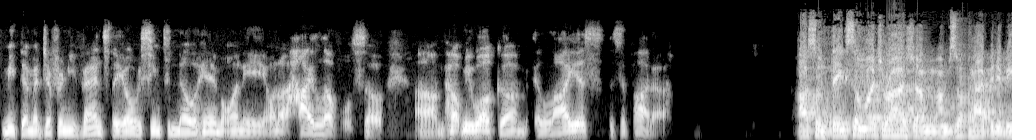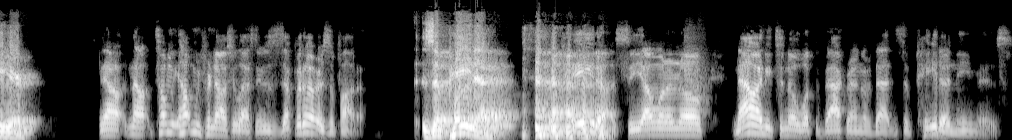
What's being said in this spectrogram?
meet them at different events, they always seem to know him on a, on a high level. So um, help me welcome Elias Zapata. Awesome. Thanks so much, Raj. I'm, I'm so happy to be here. Now, now, tell me, help me pronounce your last name. Is it Zapata or Zapata? Zapata. Zapata. See, I want to know. Now I need to know what the background of that Zapata name is.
